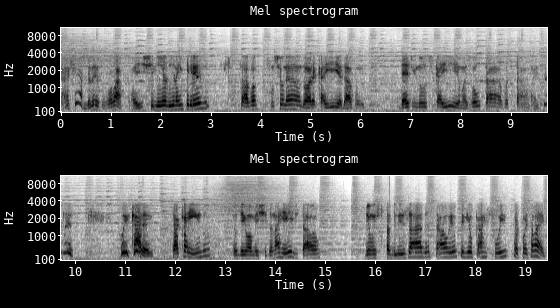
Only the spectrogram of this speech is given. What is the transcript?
Aí assim, ah, beleza, vou lá. Aí cheguei ali na empresa, estava funcionando, a hora caía, dava uns 10 minutos caía, mas voltava, tá, mas beleza. Falei, cara, tá caindo, eu dei uma mexida na rede e tal, dei uma estabilizada e tal, eu peguei o carro e fui para Porto Alegre.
